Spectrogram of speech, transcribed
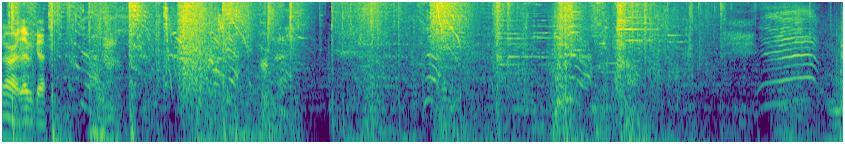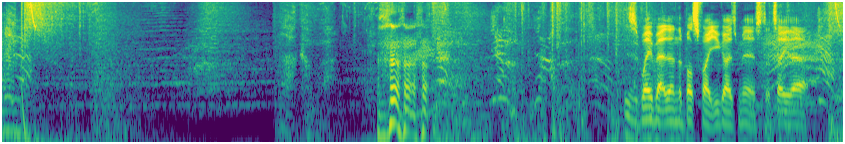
Alright, there we go. this is way better than the boss fight you guys missed, I'll tell you that.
